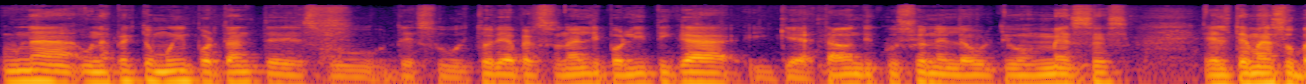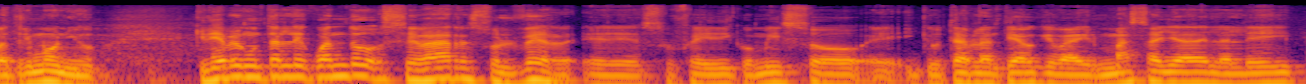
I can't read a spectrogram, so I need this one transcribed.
un aspecto muy importante de su, de su historia personal y política y que ha estado en discusión en los últimos meses, el tema de su patrimonio. Quería preguntarle cuándo se va a resolver eh, su fideicomiso eh, y que usted ha planteado que va a ir más allá de la ley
